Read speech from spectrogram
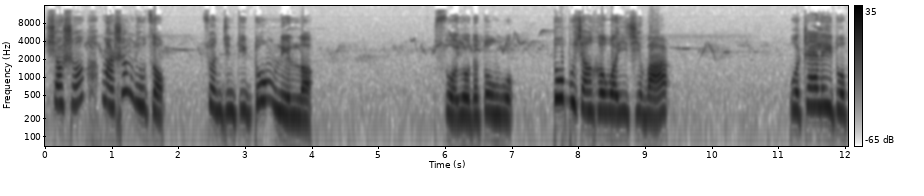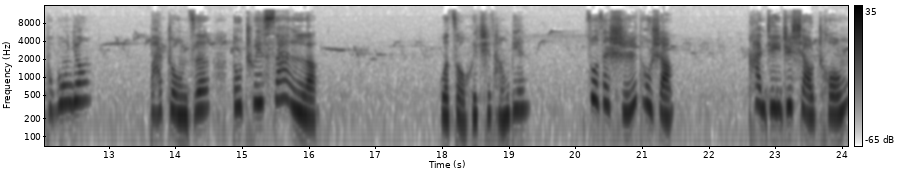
小蛇马上溜走，钻进地洞里了。所有的动物都不想和我一起玩。我摘了一朵蒲公英，把种子都吹散了。我走回池塘边，坐在石头上，看见一只小虫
